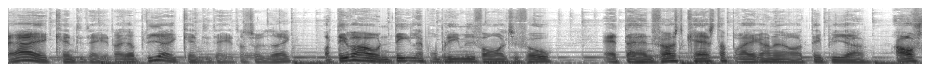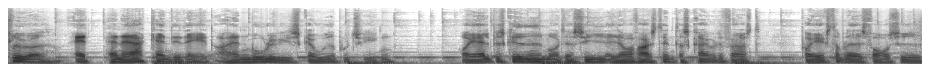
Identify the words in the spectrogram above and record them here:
er, ikke kandidat, og jeg bliver ikke kandidat, og så videre, ikke? Og det var jo en del af problemet i forhold til Fogh, at da han først kaster brækkerne, og det bliver afsløret, at han er kandidat, og han muligvis skal ud af butikken. Og i al beskedenhed måtte jeg sige, at jeg var faktisk den, der skrev det først på Ekstrabladets forside.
